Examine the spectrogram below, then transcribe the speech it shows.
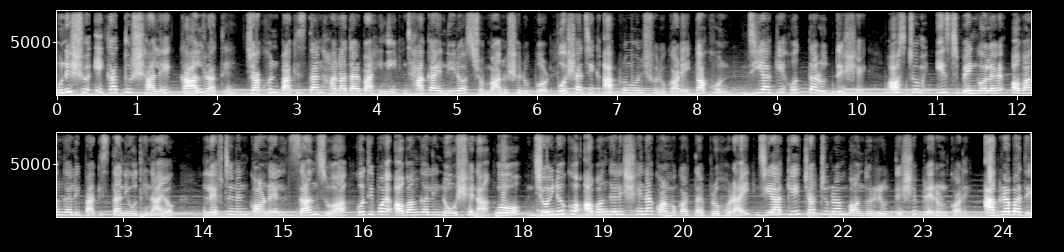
উনিশশো একাত্তর সালে কাল রাতে যখন পাকিস্তান হানাদার বাহিনী ঢাকায় নিরস্ত্র মানুষের উপর বৈশাচিক আক্রমণ শুরু করে, তখন জিয়াকে হত্যার উদ্দেশ্যে অষ্টম ইস্ট বেঙ্গলের অবাঙ্গালী পাকিস্তানি অধিনায়ক লেফটেন্যান্ট কর্নেল জানজুয়া কতিপয় অবাঙ্গালী নৌসেনা ও জৈনক অবাঙ্গালী সেনা কর্মকর্তার প্রহরায় জিয়াকে চট্টগ্রাম বন্দরের উদ্দেশ্যে প্রেরণ করে। আগ্রাবাদে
